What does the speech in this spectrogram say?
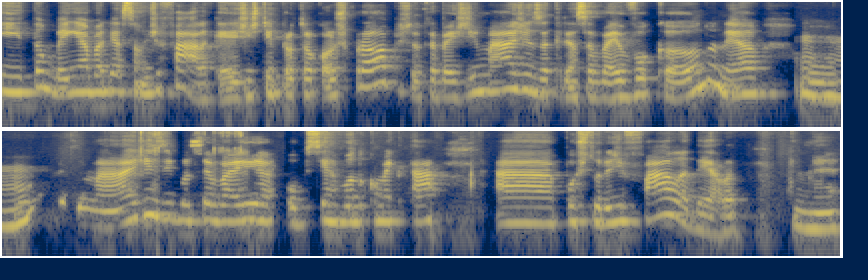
e também a avaliação de fala, que aí a gente tem protocolos próprios, através de imagens, a criança vai evocando, né, uhum. as imagens e você vai observando como é que está a postura de fala dela, né.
